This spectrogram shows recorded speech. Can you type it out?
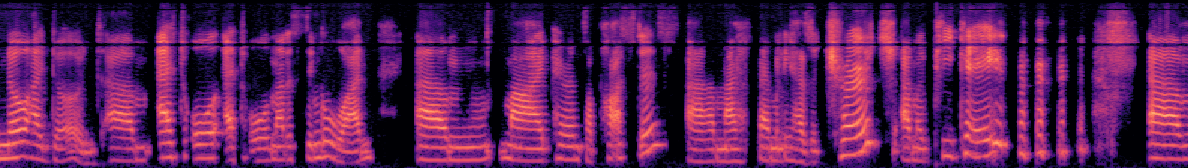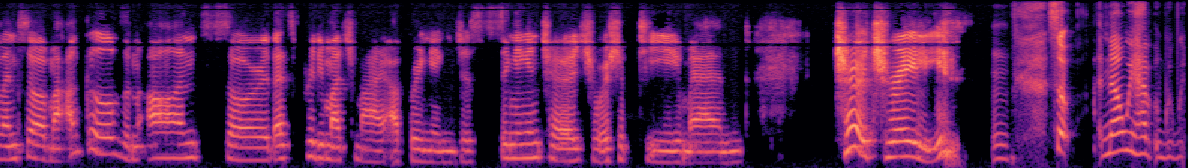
No, I don't. Um, at all, at all, not a single one. Um, my parents are pastors. Uh, my family has a church. I'm a PK. Um, and so my uncles and aunts. So that's pretty much my upbringing, just singing in church, worship team, and church, really. So now we have, we,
